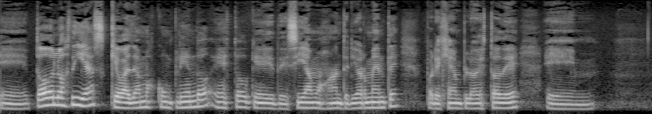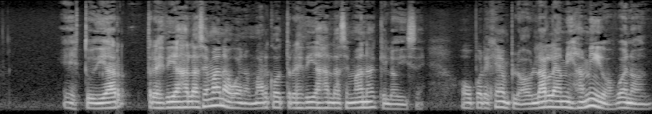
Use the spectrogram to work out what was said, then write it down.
eh, todos los días que vayamos cumpliendo esto que decíamos anteriormente, por ejemplo, esto de em, estudiar tres días a la semana, bueno, marco tres días a la semana que lo hice. O por ejemplo, hablarle a mis amigos, bueno,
